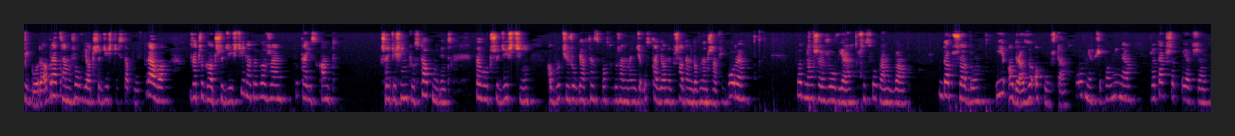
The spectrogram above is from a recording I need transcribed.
figury. Obracam żółwie o 30 stopni w prawo. Dlaczego o 30? Dlatego, że tutaj jest kąt 60 stopni, więc PW30 obróci żółwia w ten sposób, że on będzie ustawiony przodem do wnętrza figury. Podnoszę żółwia, przesuwam go do przodu i od razu opuszczam. Również przypominam, że tak szybko jak się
